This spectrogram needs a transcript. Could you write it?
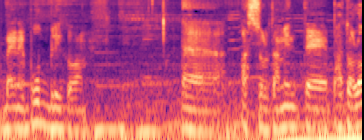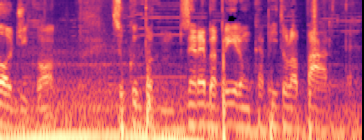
bene pubblico eh, assolutamente patologico, su cui bisognerebbe aprire un capitolo a parte.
